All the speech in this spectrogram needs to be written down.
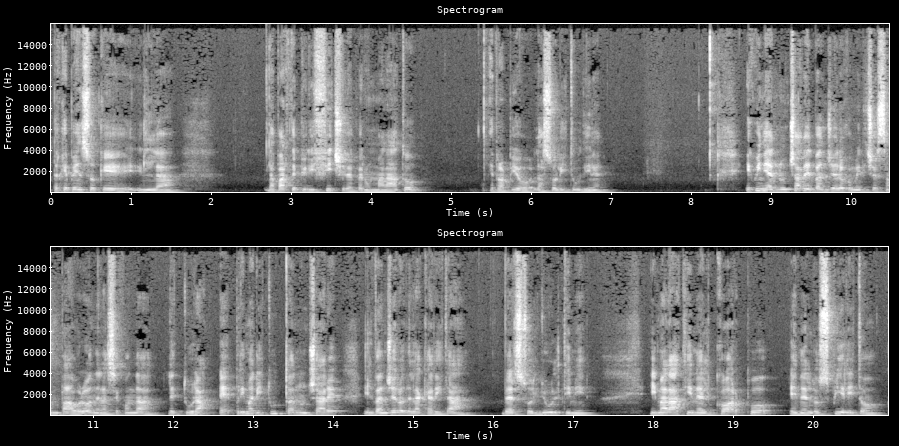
perché penso che il, la parte più difficile per un malato è proprio la solitudine. E quindi annunciare il Vangelo, come dice San Paolo nella seconda lettura, è prima di tutto annunciare il Vangelo della carità verso gli ultimi, i malati nel corpo e nello spirito,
